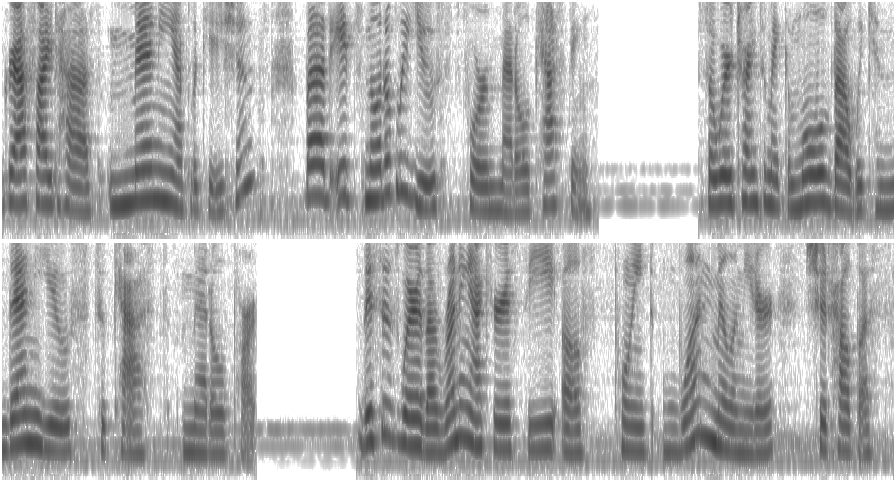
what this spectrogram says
Graphite has many applications, but it's notably used for metal casting. So we're trying to make a mold that we can then use to cast metal parts. This is where the running accuracy of 0.1 millimeter should help us.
